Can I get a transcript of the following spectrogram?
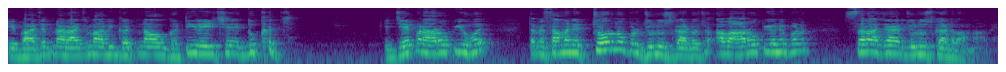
એ ભાજપના રાજમાં આવી ઘટનાઓ ઘટી રહી છે, એ દુઃખદ છે. એ જે પણ આરોપીઓ હોય, તમે સામાન્ય ચોરનો પણ જુલુસ કાઢો છો. આવા આરોપીઓને પણ સરા જાહેર જુલુસ કાઢવામાં આવે.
